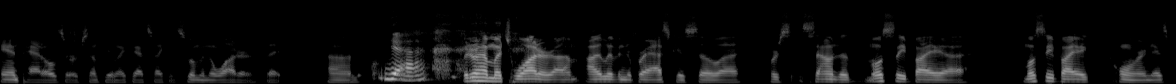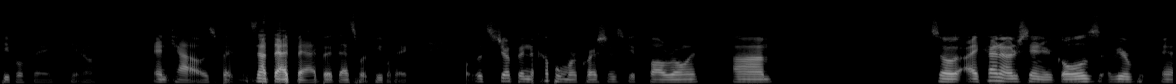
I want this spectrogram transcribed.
hand paddles or something like that so I can swim in the water. But um, yeah. we don't have much water. Um, I live in Nebraska, so uh, we're sounded mostly by uh, mostly by corn, as people think, you know, and cows. But it's not that bad. But that's what people think. Let's jump in a couple more questions. Get the ball rolling. Um, so I kind of understand your goals of your uh,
